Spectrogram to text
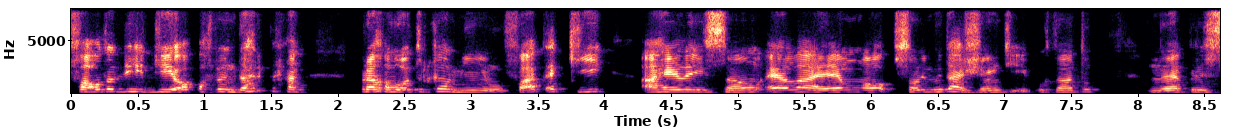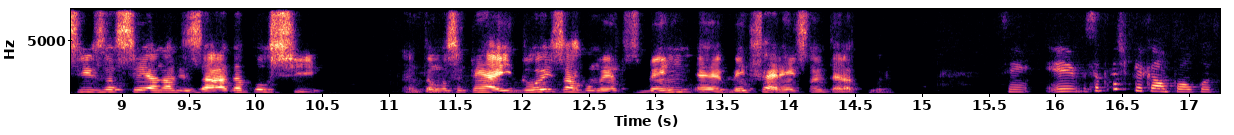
falta de, de oportunidade para outro caminho. O fato é que a reeleição ela é uma opção de muita gente e, portanto, né, precisa ser analisada por si. Então, você tem aí dois argumentos bem, é, bem diferentes na literatura. Sim, e você pode explicar um pouco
